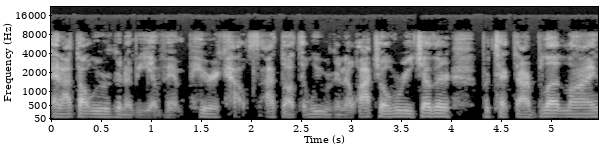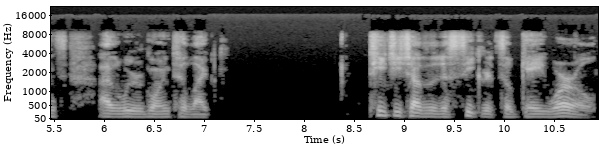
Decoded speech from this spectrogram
and I thought we were going to be a vampiric house. I thought that we were going to watch over each other, protect our bloodlines. Uh, we were going to like teach each other the secrets of gay world.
